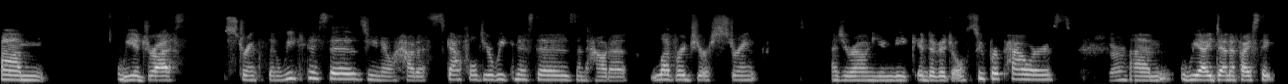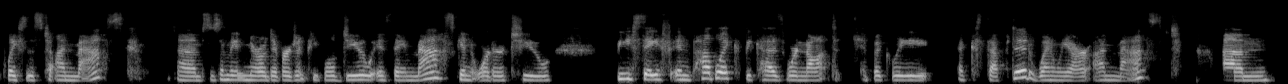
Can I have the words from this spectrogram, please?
um, we address strengths and weaknesses, you know, how to scaffold your weaknesses and how to leverage your strengths as your own unique individual superpowers. Sure. Um, we identify safe places to unmask. Um, so, something neurodivergent people do is they mask in order to be safe in public because we're not typically accepted when we are unmasked. Um,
